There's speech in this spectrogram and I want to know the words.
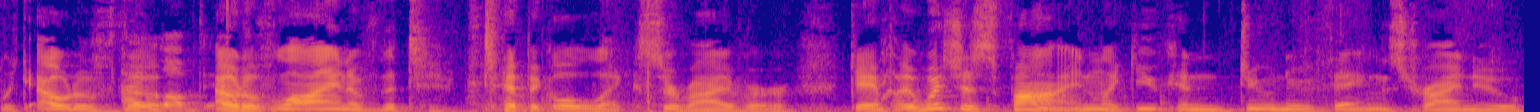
like out of the out of line of the t- typical like survivor gameplay, which is fine. Like you can do new things, try new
